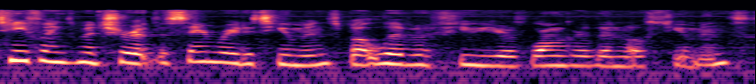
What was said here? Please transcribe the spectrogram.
Tieflings mature at the same rate as humans, but live a few years longer than most humans.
